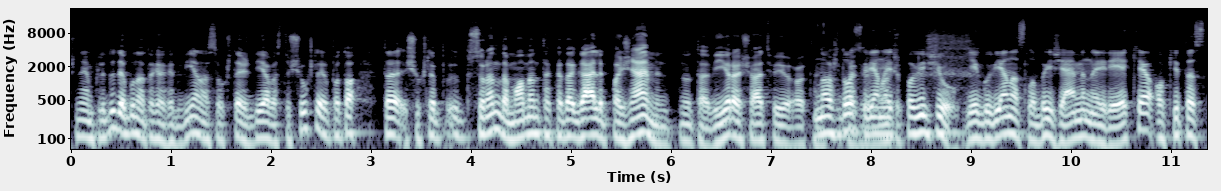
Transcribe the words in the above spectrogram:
žinai, amplitudė būna tokia, kad vienas aukštai iš Dievas tu šiukšlė ir po to ta šiukšlė suranda momentą, kada gali pažeminti, nu, tą vyrą šiuo atveju. Na, nu, aš duosiu vieną iš pavyzdžių. Jeigu vienas labai žemina ir reikia, o kitas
